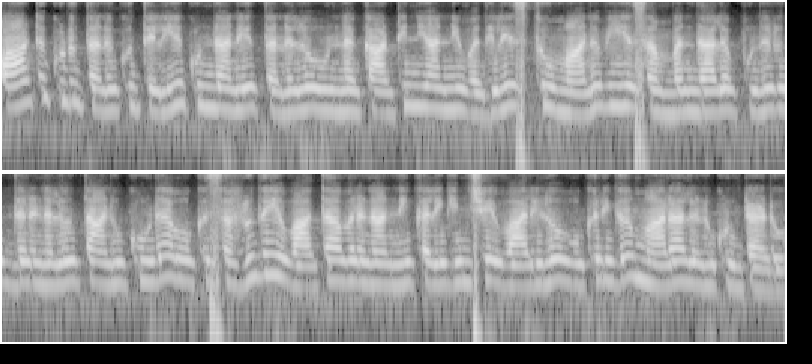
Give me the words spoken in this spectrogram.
పాఠకుడు తనకు తెలియకుండానే తనలో ఉన్న కాఠిన్యాన్ని వదిలేస్తూ మానవీయ సంబంధాల పునరుద్ధరణలో తాను కూడా ఒక సహృదయ వాతావరణాన్ని కలిగించే వారిలో ఒకరిగా మారాలనుకుంటాడు.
